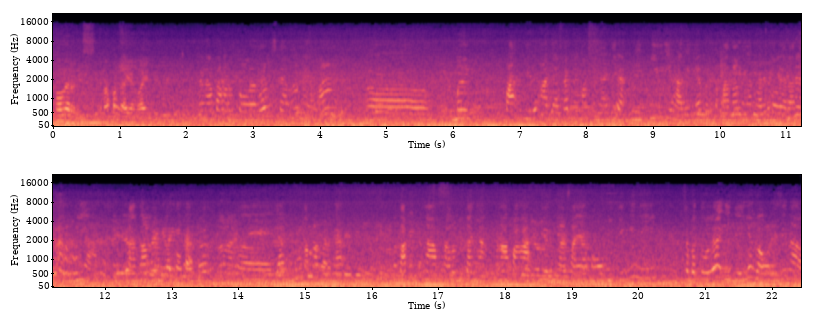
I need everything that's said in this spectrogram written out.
tolerance? Kenapa nggak yang lain? gitu? Kenapa harus toleransi? Karena memang eh, me- pak diadakan memang sengaja dipilih harinya bertepatan dengan hari toleransi dunia tanggal 13 November eh, yang pertama kalinya. Tetapi kenapa kalau ditanya kenapa akhirnya saya mau bikin ini, sebetulnya idenya nggak original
